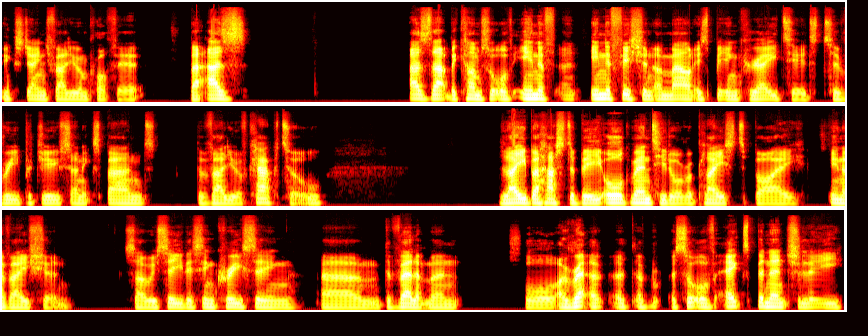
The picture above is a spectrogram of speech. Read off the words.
exchange value and profit. But as as that becomes sort of ineff- an inefficient amount is being created to reproduce and expand the value of capital, labor has to be augmented or replaced by innovation. So we see this increasing um, development or a, re- a, a, a sort of exponentially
